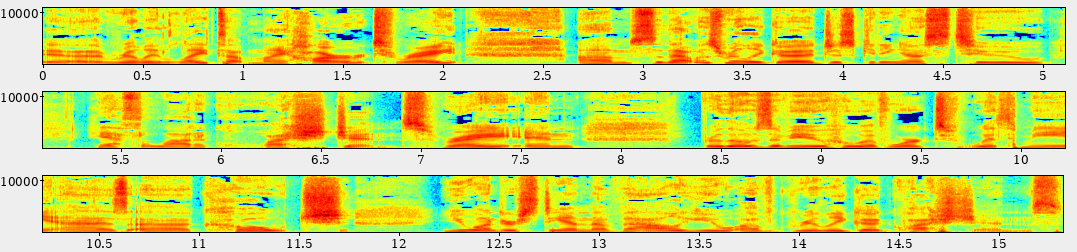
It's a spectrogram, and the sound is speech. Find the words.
uh, really lights up my heart, right? Um, so that was really good. Just getting us to, he asked a lot of questions, right? And for those of you who have worked with me as a coach, you understand the value of really good questions.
